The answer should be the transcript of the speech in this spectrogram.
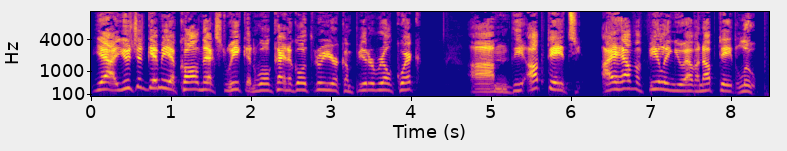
Yeah, you should give me a call next week and we'll kind of go through your computer real quick. Um, the updates, I have a feeling you have an update loop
